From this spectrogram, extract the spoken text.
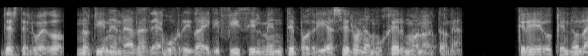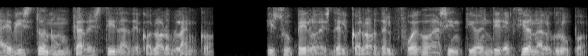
Desde luego, no tiene nada de aburrida y difícilmente podría ser una mujer monótona. Creo que no la he visto nunca vestida de color blanco. Y su pelo es del color del fuego, asintió en dirección al grupo.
